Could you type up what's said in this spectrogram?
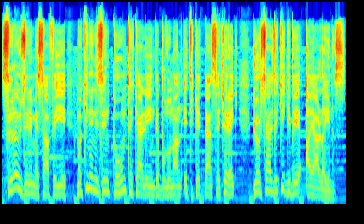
Sıra üzeri mesafeyi makinenizin tohum tekerleğinde bulunan etiketten seçerek görseldeki gibi ayarlayınız.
